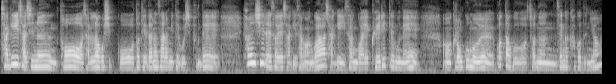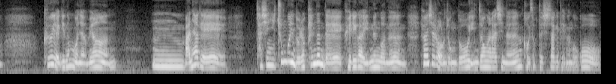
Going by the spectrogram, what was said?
자기 자신은 더 잘나고 싶고 더 대단한 사람이 되고 싶은데 현실에서의 자기 상황과 자기 이상과의 괴리 때문에 어, 그런 꿈을 꿨다고 저는 생각하거든요. 그 얘기는 뭐냐면 음, 만약에 자신이 충분히 노력했는데 괴리가 있는 거는 현실을 어느 정도 인정을 하시는 거기서부터 시작이 되는 거고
